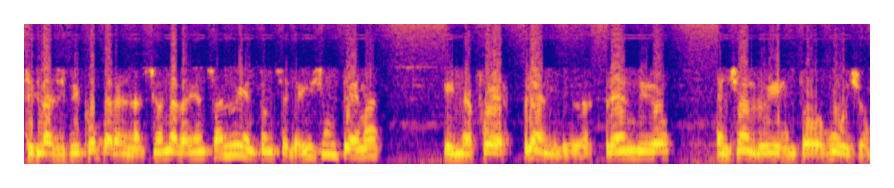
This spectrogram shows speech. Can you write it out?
se clasificó para el Nacional ahí en San Luis, entonces le hice un tema y me fue espléndido, espléndido en San Luis, en todo Cuyo.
